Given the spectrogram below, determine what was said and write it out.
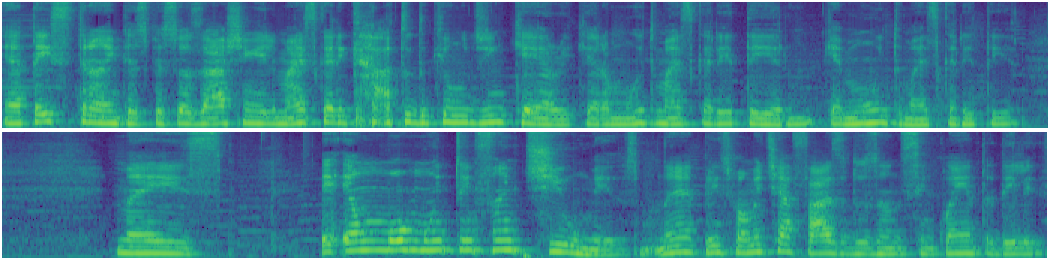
é até estranho que as pessoas achem ele mais caricato do que um Jim Carrey, que era muito mais careteiro, que é muito mais careteiro. Mas É, é, um humor muito infantil mesmo, né? Principalmente a fase dos anos 50 dele.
